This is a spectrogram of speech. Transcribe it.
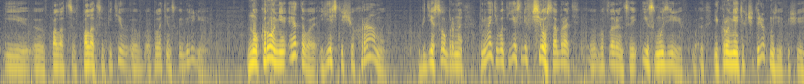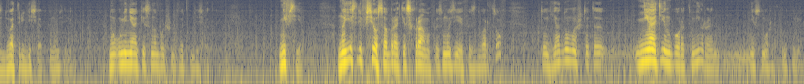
и э, в Палаццо, в Палаццо Пяти, э, в Палатинская галерея. Но кроме этого есть еще храмы, где собрано... Понимаете, вот если все собрать э, во Флоренции из музеев, и кроме этих четырех музеев еще есть два-три десятка музеев, ну, у меня описано больше двух десятков. Не все. Но если все собрать из храмов, из музеев, из дворцов, то я думаю, что это ни один город мира не сможет конкурировать.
